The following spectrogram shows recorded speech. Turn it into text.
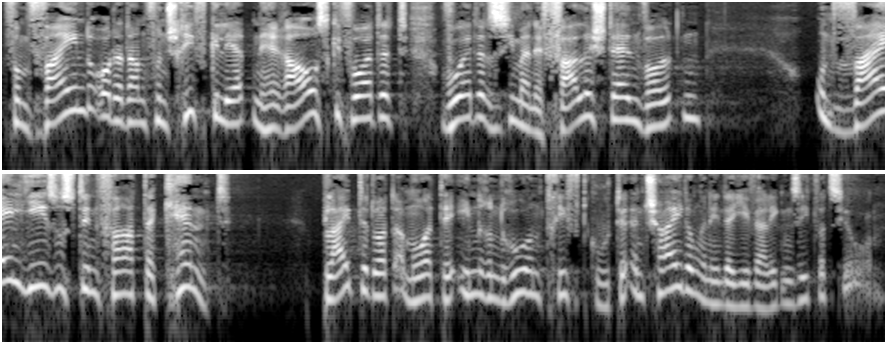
vom Feind oder dann von Schriftgelehrten herausgefordert wurde, dass sie ihm eine Falle stellen wollten. Und weil Jesus den Vater kennt, bleibt er dort am Ort der inneren Ruhe und trifft gute Entscheidungen in der jeweiligen Situation.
